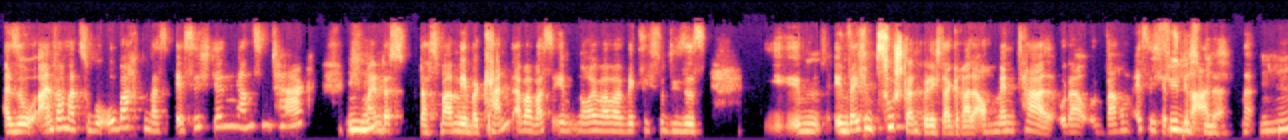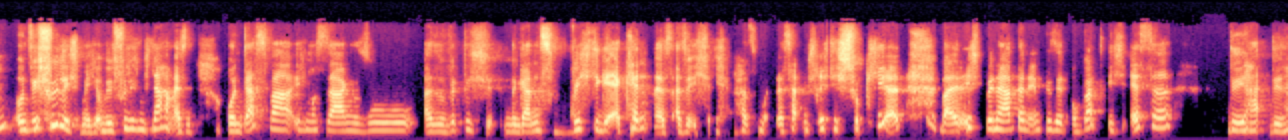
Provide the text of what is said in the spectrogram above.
Also einfach mal zu beobachten, was esse ich denn den ganzen Tag? Ich mhm. meine, das, das war mir bekannt, aber was eben neu war, war wirklich so dieses, in, in welchem Zustand bin ich da gerade, auch mental oder warum esse ich wie jetzt gerade? Mhm. Und wie fühle ich mich und wie fühle ich mich nach dem Essen? Und das war, ich muss sagen, so, also wirklich eine ganz wichtige Erkenntnis. Also ich, ich das hat mich richtig schockiert, weil ich bin, habe dann eben gesehen, oh Gott, ich esse die, die,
